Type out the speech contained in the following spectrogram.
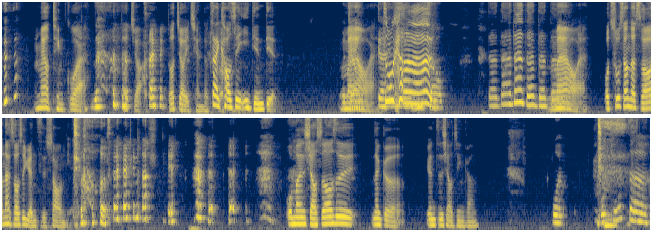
没有听过哎，多久啊？多久以前的？再靠近一点点，没有哎，怎么可能？哒哒哒哒哒哒，没有哎，我出生的时候，那时候是原子少年。对，那年，我们小时候是那个原子小金刚。我我觉得。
